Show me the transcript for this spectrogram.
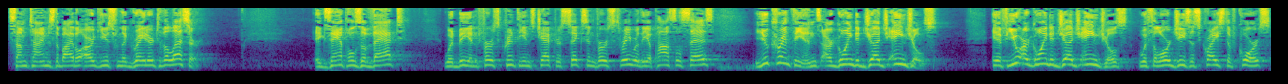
Sometimes the Bible argues from the greater to the lesser. Examples of that would be in 1 Corinthians chapter 6 and verse 3 where the apostle says, you Corinthians are going to judge angels. If you are going to judge angels with the Lord Jesus Christ, of course,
